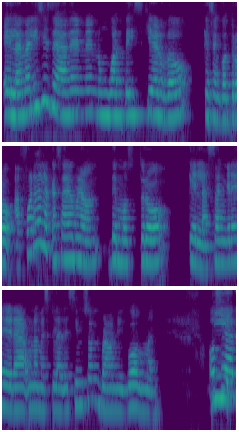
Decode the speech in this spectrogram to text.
El análisis de ADN en un guante izquierdo que se encontró afuera de la casa de Brown demostró que la sangre era una mezcla de Simpson, Brown y Goldman. O sea,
